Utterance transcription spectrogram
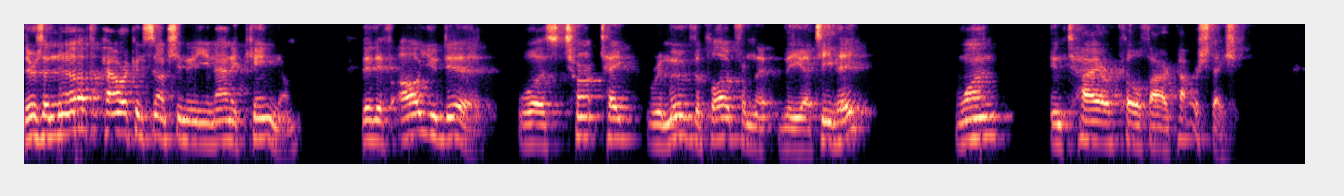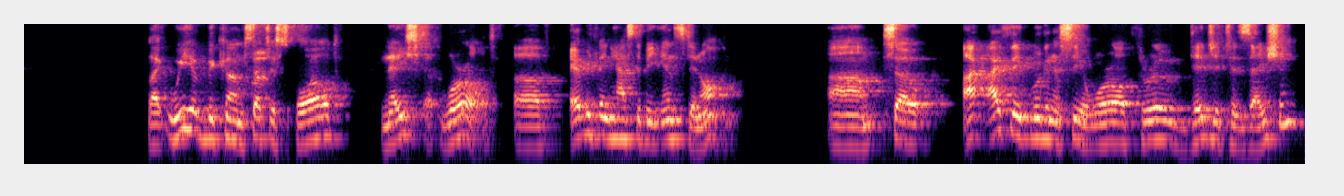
There's enough power consumption in the United Kingdom that if all you did was turn, take, remove the plug from the, the uh, TV, one entire coal-fired power station like we have become such a spoiled nation world of everything has to be instant on. Um, so I, I think we're going to see a world through digitization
